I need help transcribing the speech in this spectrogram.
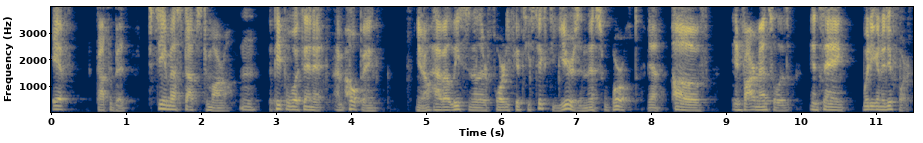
if, God forbid, CMS stops tomorrow, Mm. the people within it, I'm hoping, you know, have at least another 40, 50, 60 years in this world Yeah. of environmentalism and saying, what are you going to do for it?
